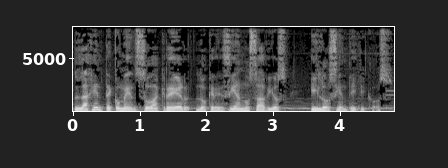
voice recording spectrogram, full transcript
la gente comenzó a creer lo que decían los sabios y los científicos.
